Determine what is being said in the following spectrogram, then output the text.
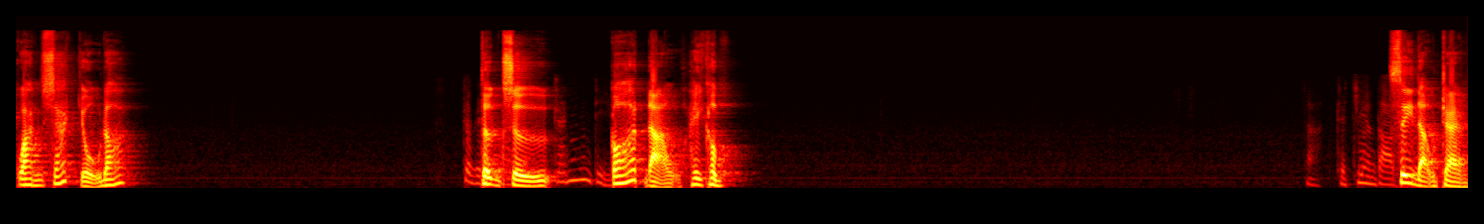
quan sát chỗ đó thực sự có đạo hay không? Xây đạo tràng,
